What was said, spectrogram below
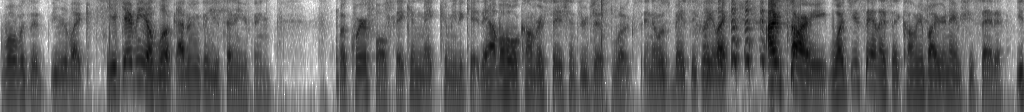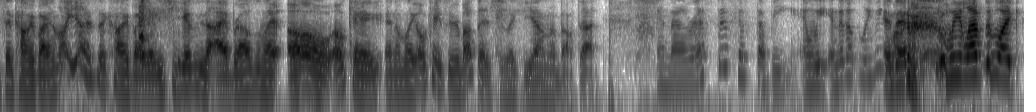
what was it? You were like you gave me a look. I don't even think you said anything. But queer folk, they can make communicate. They have a whole conversation through just looks, and it was basically like, "I'm sorry, what you said?" And I said, "Call me by your name." She said, "You said call me by your name." I'm like, "Yeah, I said call me by your name." She gives me the eyebrows. I'm like, "Oh, okay." And I'm like, "Okay, so you're about that?" She's like, "Yeah, I'm about that." And the rest is history. And we ended up leaving. And then we left him like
